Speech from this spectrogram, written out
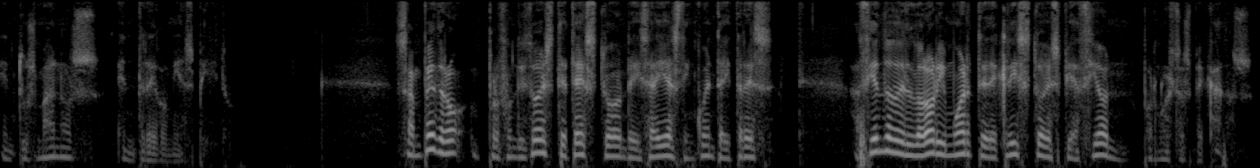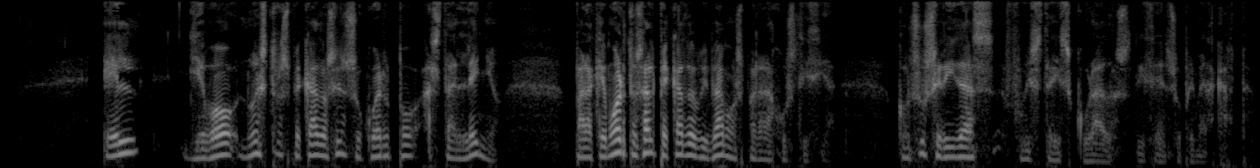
en tus manos entrego mi espíritu. San Pedro profundizó este texto de Isaías 53, haciendo del dolor y muerte de Cristo expiación por nuestros pecados. Él llevó nuestros pecados en su cuerpo hasta el leño, para que muertos al pecado vivamos para la justicia. Con sus heridas fuisteis curados, dice en su primera carta.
